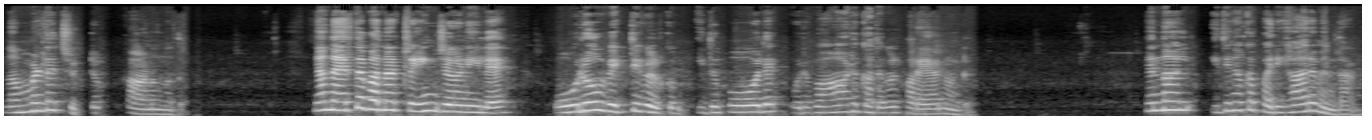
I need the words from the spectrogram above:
നമ്മളുടെ ചുറ്റും കാണുന്നത്. ഞാൻ നേരത്തെ പറഞ്ഞ ട്രെയിൻ ജേണിയിലെ ഓരോ വ്യക്തികൾക്കും ഇതുപോലെ ഒരുപാട് കഥകൾ പറയാനുണ്ട്. എന്നാൽ ഇതിനൊക്കെ പരിഹാരം എന്താണ്?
